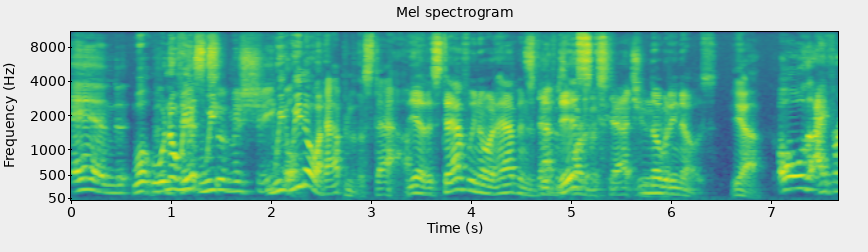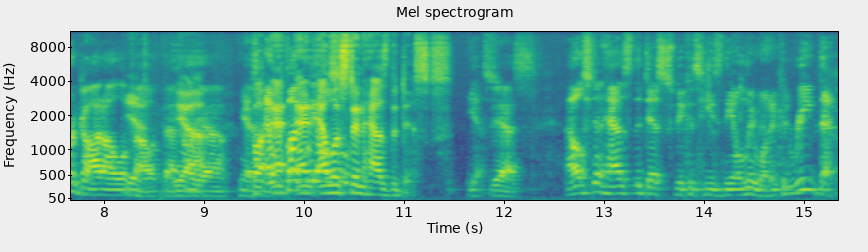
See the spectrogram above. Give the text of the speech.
and Well, the well, no, we, discs we, of Mishakal. we we know what happened to the staff. Yeah, the staff we know what happens. Staff the is part of a statue. nobody knows. Yeah. Oh, I forgot all Yeah. about that. Yeah. Oh, yeah. Yes. But, And- and, but and we also- Elistan has the discs. Yes. Yes. Elistan has the discs because he's the only one who can read them.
